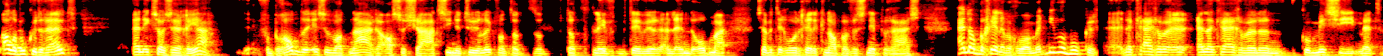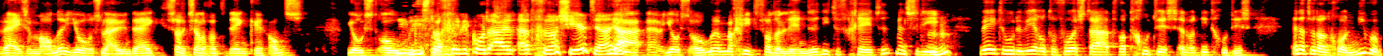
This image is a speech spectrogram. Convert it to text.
Alle boeken eruit. En ik zou zeggen, ja, verbranden is een wat nare associatie natuurlijk, want dat, dat, dat levert meteen weer ellende op. Maar ze hebben tegenwoordig hele knappe versnipperaars. En dan beginnen we gewoon met nieuwe boeken. En dan krijgen we, en dan krijgen we een commissie met wijze mannen. Joris Luijendijk, zat ik zelf aan te denken, Hans. Joost Omen. Die is toch binnenkort uit, uitgerangeerd, ja? Ja, ja. Uh, Joost Omen, Margriet van der Linden, niet te vergeten. Mensen die -hmm. weten hoe de wereld ervoor staat, wat goed is en wat niet goed is. En dat we dan gewoon nieuwe,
